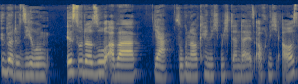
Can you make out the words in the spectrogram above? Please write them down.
Überdosierung ist oder so, aber ja, so genau kenne ich mich dann da jetzt auch nicht aus.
